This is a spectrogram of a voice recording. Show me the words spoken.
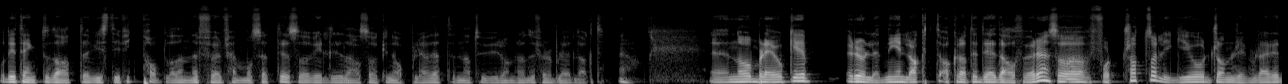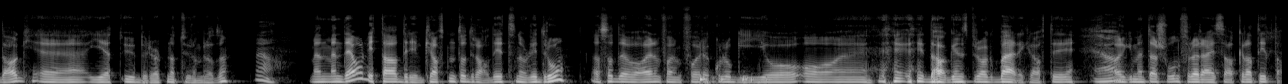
Og de tenkte da at hvis de fikk padla denne før 75, så ville de da altså kunne oppleve dette naturområdet før det ble ødelagt. Ja. Eh, Nå ble jo ikke rørledningen lagt akkurat i det dalføret, så fortsatt så ligger jo John River der i dag, eh, i et uberørt naturområde. ja. Men, men det var litt av drivkraften til å dra dit når de dro. Altså Det var en form for økologi og, og eh, i dagens språk bærekraftig Ja. argumentasjon for å reise akkurat dit. da.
